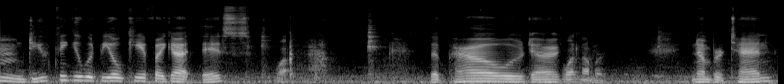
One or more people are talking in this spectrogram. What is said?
Hmm, do you think it would be okay if I got this? What? The powder What number? number 10?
